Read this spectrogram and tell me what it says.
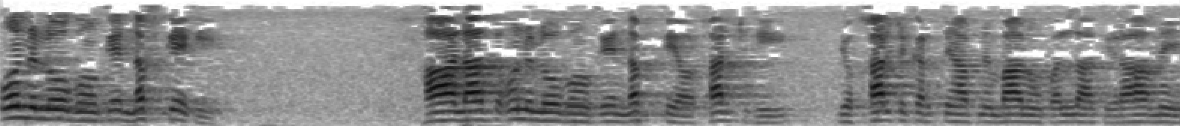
ان لوگوں کے نفقے کی۔ حالت ان لوگوں کے نفقے اور خرچ کی جو خرچ کرتے ہیں اپنے بالوں کو اللہ کی راہ میں۔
